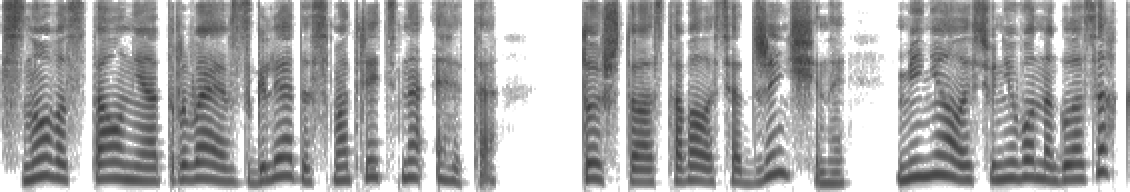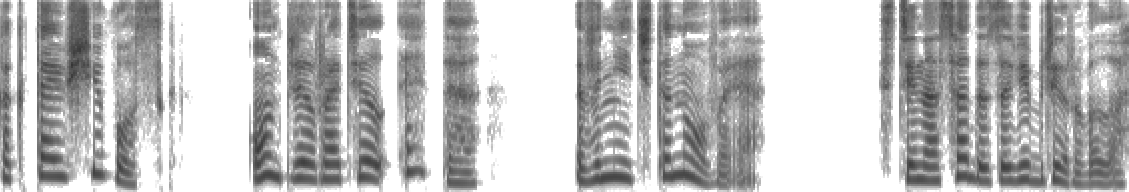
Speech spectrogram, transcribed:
Снова стал, не отрывая взгляда, смотреть на это. То, что оставалось от женщины, менялось у него на глазах, как тающий воск. Он превратил это в нечто новое. Стена сада завибрировала.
